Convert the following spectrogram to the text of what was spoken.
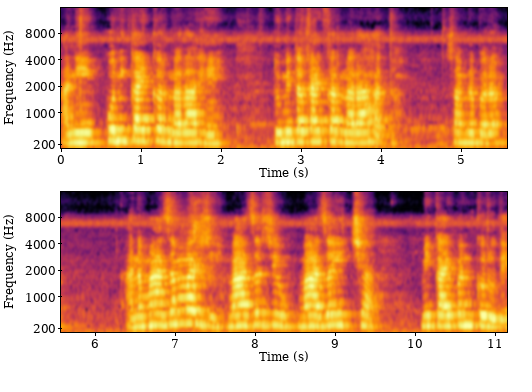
आणि कोणी काय करणार आहे? तुम्ही तर काय करणार आहात? सांगा बरं. आणि माझं मर्जी माझं जीव माझं इच्छा मी काय पण करू दे.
